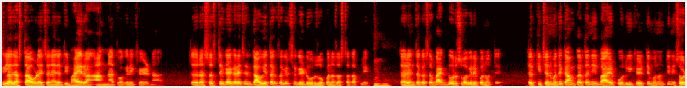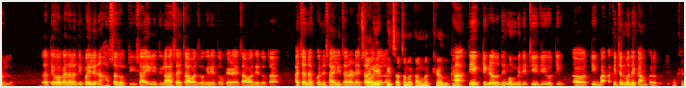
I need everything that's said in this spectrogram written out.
तिला जास्त आवडायचं नाही तर ती बाहेर अंगणात वगैरे खेळणार तर असंच ते काय करायचे गावी येतात सगळे सगळे डोर्स ओपनच असतात आपले. तर यांचं कसं बॅकडोर्स वगैरे पण होते. तर किचनमध्ये काम करताना बाहेर पोरगी खेळते म्हणून तिने सोडलं. तर तेव्हा काय झालं ती पहिले ना हसत होती सायली तिला हसायचा आवाज वगैरे येतो खेळायचा आवाज येत होता. अचानकपणे सायलीचा रडायचा सायली आवाज आला. एकटीच अचानक अंगणात खेळत होती. हा ती एकटी खेळत होती मम्मी तिची जी होती अ, ती किचनमध्ये काम करत होती. ओके.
